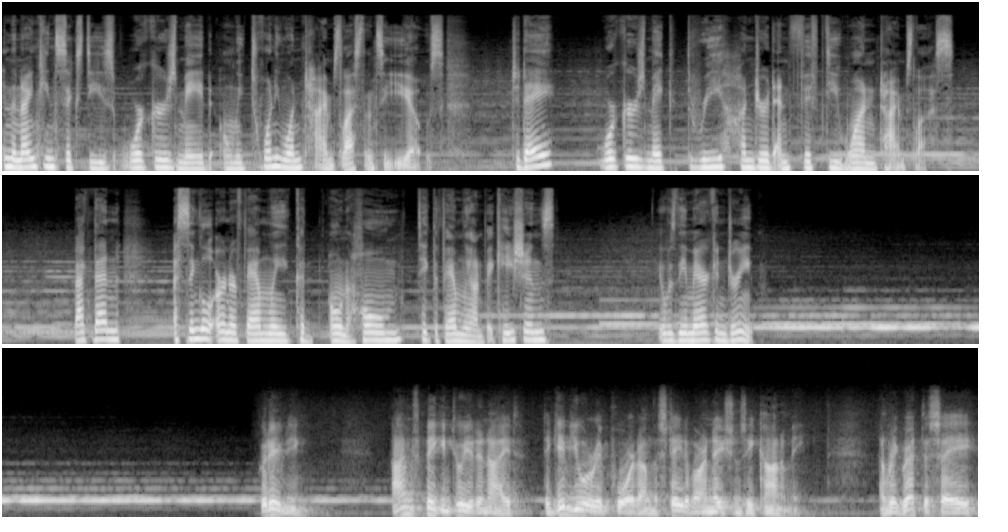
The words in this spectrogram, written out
in the 1960s, workers made only 21 times less than CEOs. Today, workers make 351 times less. Back then, a single earner family could own a home, take the family on vacations. It was the American dream. Good evening. I'm speaking to you tonight to give you a report on the state of our nation's economy. And regret to say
